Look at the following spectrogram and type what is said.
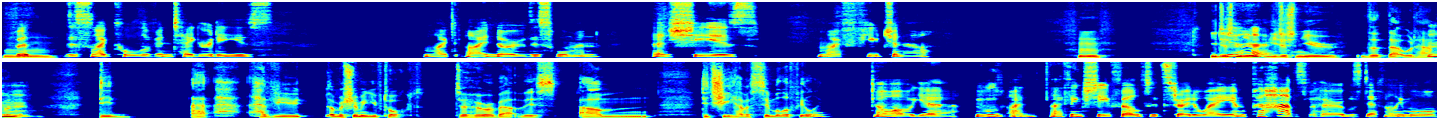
But- Mm, This like call of integrity is like I know this woman and she is my future now. hmm. You just Yeah. knew. You just knew that that would happen. Mm. did ha- have you i'm assuming you've talked to her about this um did she have a similar feeling Oh yeah, well, I I think she felt it straight away, and perhaps for her it was definitely more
